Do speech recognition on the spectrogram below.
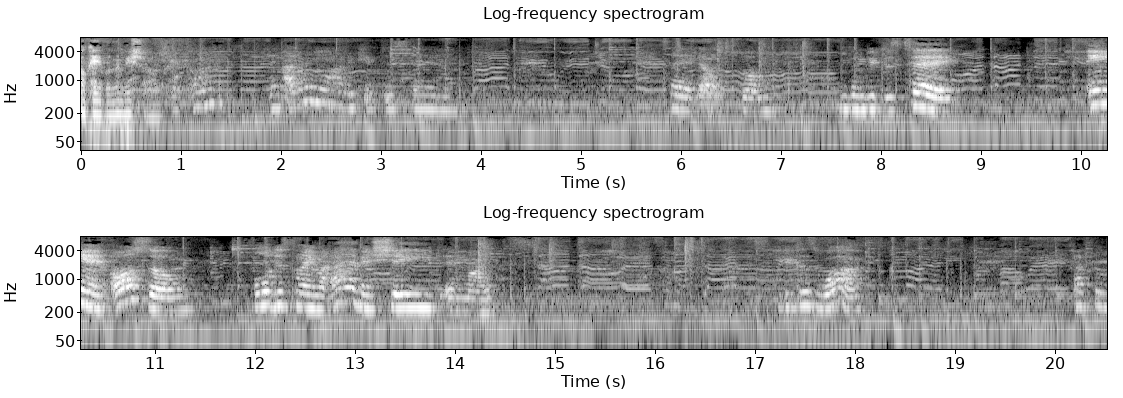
Okay, but let me show you. I don't know how to get this thing tag out, so you're gonna get this tag. And also, full disclaimer, I haven't shaved in months. Because why? I feel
